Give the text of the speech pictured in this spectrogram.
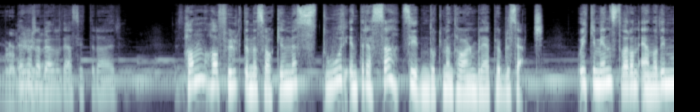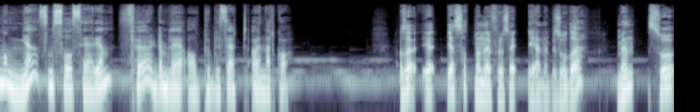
Hvordan Det er kanskje bedre at jeg sitter der. Han har fulgt denne saken med stor interesse siden dokumentaren ble publisert. Og ikke minst var han en av de mange som så serien før den ble avpublisert av NRK. Altså, jeg, jeg satte meg ned for å se én episode, men så,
